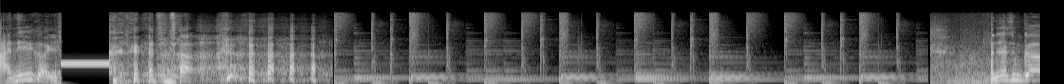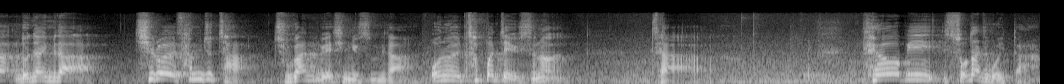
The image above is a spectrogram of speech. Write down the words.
안 읽어 이 내가 진짜. 안녕하십니까. 논장입니다. 7월 3주차 주간 외식 뉴스입니다. 오늘 첫 번째 뉴스는 자 폐업이 쏟아지고 있다.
